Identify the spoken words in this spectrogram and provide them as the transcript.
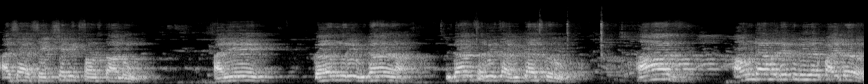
अशा शैक्षणिक संस्था आणू. आणि कळमनुरी विधान विधानसभेचा विकास करू. आज औंढ्यामध्ये तुम्ही जर पाहिलं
